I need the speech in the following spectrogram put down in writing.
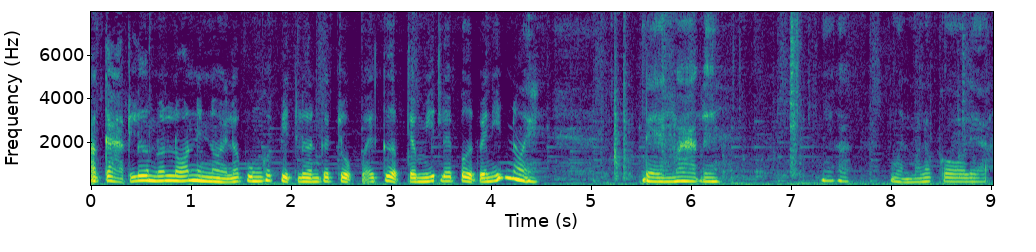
อากาศเริ่มร้อนๆหน่อยๆแล้วปุ้งก็ปิดเรือนกระจกไว้เกือบจะมิดเลยเปิดไว้นิดหน่อย แดงมากเลย นี่ค่ะ เหมือนมะละกอเลยอะ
